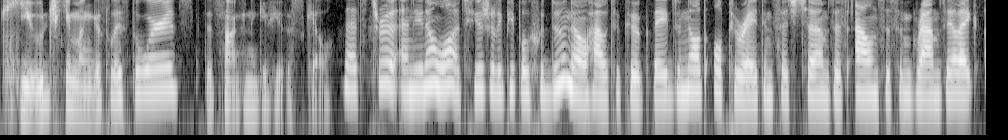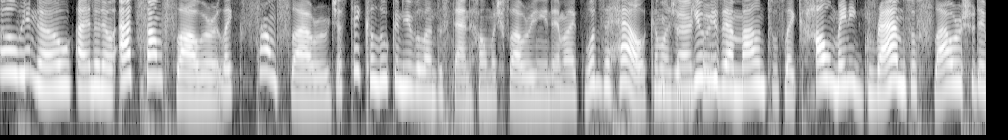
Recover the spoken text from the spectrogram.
huge, humongous list of words, that's not going to give you the skill. That's true. And you know what? Usually people who do know how to cook, they do not operate in such terms as ounces and grams. They're like, oh, you know, I don't know, add some flour, like some flour. Just take a look and you will understand how much flour you need. I'm like, what the hell? Come on, just give me the amount of like how many grams of flour should I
